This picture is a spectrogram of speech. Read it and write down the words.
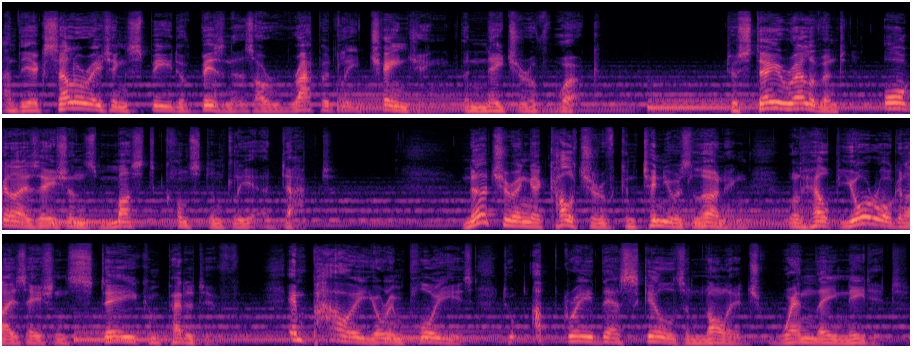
and the accelerating speed of business are rapidly changing the nature of work. To stay relevant, organizations must constantly adapt. Nurturing a culture of continuous learning will help your organization stay competitive. Empower your employees to upgrade their skills and knowledge when they need it.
